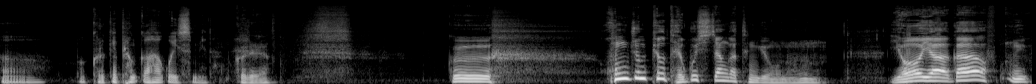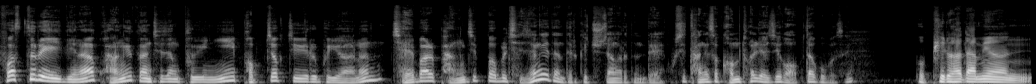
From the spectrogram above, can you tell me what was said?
어 뭐 그렇게 평가하고 있습니다. 그래요. 그 홍준표 대구시장 같은 경우는 여야가 퍼스트레이디나 광역단체장 부인이 법적 지위를 부여하는 재발 방지법을 제정해야 된다 이렇게 주장을 하던데 혹시 당에서 검토할 여지가 없다고 보세요? 뭐 필요하다면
